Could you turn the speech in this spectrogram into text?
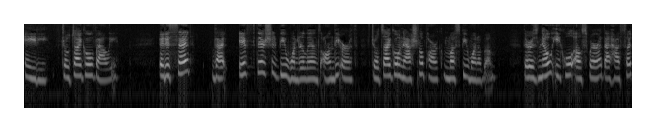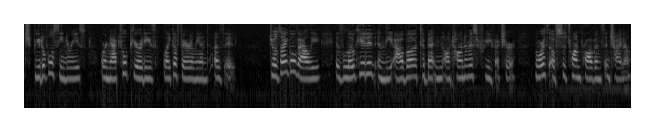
80. Jiuzhaigou Valley. It is said that if there should be wonderlands on the earth, Jiuzhaigou National Park must be one of them. There is no equal elsewhere that has such beautiful sceneries or natural purities like a fairyland as it. Jiuzhaigou Valley is located in the Aba Tibetan Autonomous Prefecture, north of Sichuan Province in China.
